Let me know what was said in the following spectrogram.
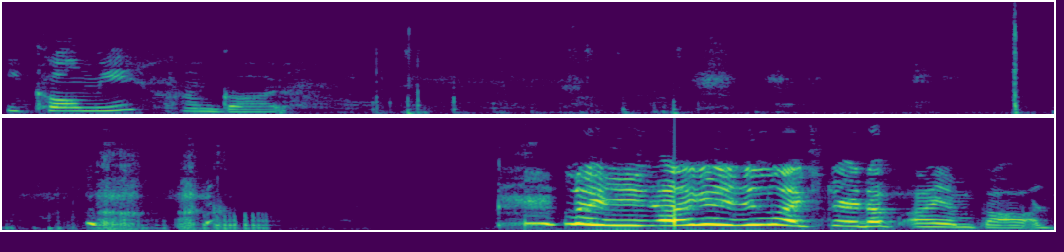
You call me? I'm God. Like, he's, I think he's just like straight up, I am God.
